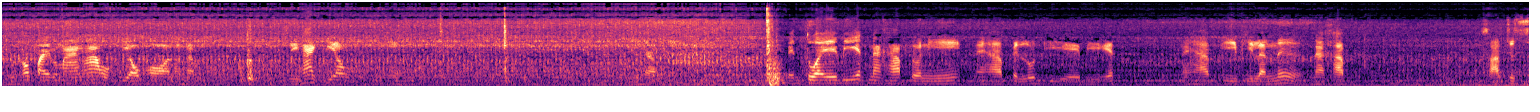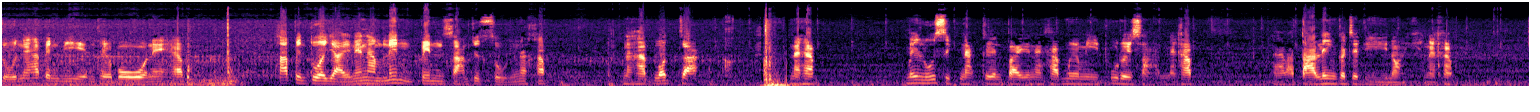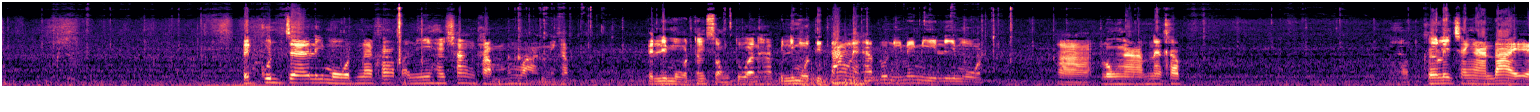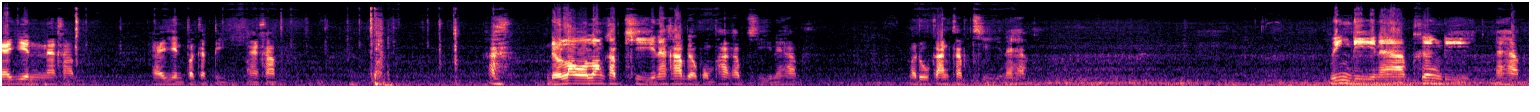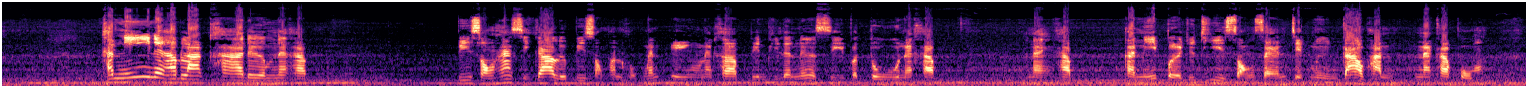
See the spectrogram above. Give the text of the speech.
หมุนเข้าไปประมาณห้าหกเกียวพอนะครับสี่ห้าเกียวนี่ครับเป็นตัว ABS นะครับ ตัวนี้นะครับเป็นรุ่น EABS นะครับ EP Runner นะครับ 3.0 นะครับเป็น VM Turbo นะครับ ถ้าเป็นตัวใหญ่แนะนำเล่นเป็น 3.0 นะครับนะครับรถจะ นะครับ ไม่รู้สึกหนักเกินไปนะครับ เมื่อมีผู้โดยสารนะครับอัตราเร่งก็จะดีหน่อยนะครับ เป็นกุญแจรีโมทนะครับ อันนี้ให้ช่างทำเมื่อวานนี้ครับ เป็นรีโมททั้งสองตัวนะครับ เป็นรีโมทติดตั้งนะครับ รุ่นนี้ไม่มีรีโมทโรงงานนะครับนะครับ เครื่องเล่นใช้งานได้แอร์เย็นนะครับแอร์เย็นปกตินะครับอะ เดี๋ยวเราลองขับขี่นะครับ เดี๋ยวผมพาขับขี่นะครับ มาดูการขับขี่นะครับ วิ่งดีนะครับ เครื่องดีนะครับ คันนี้นะครับ ราคาเดิมนะครับ ปี 2549 หรือปี 2006 นั่นเองนะครับ เป็นพีลเนอร์ 4 ประตูนะครับนะครับคันนี้เปิดอยู่ที่ 279,000 นะครับผม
